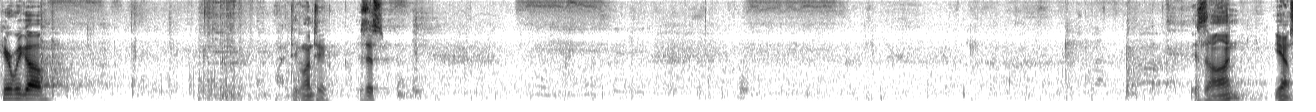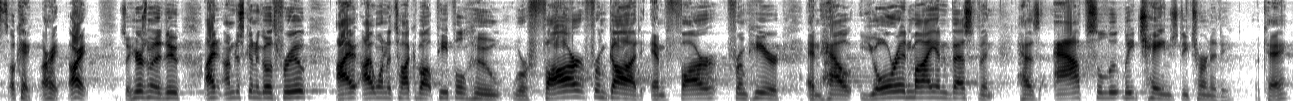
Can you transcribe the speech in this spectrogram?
here we go. One, two, one, two. Is this? Is it on? Yes. Okay. All right. All right. So here's what I'm going to do. I, am just going to go through. I, I want to talk about people who were far from God and far from here, and how your and my investment has absolutely changed eternity. Okay?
